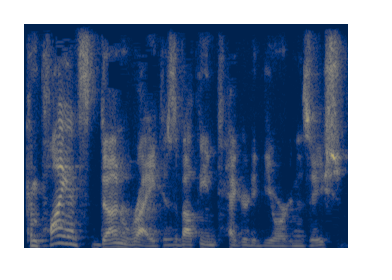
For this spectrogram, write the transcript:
Compliance done right is about the integrity of the organization.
